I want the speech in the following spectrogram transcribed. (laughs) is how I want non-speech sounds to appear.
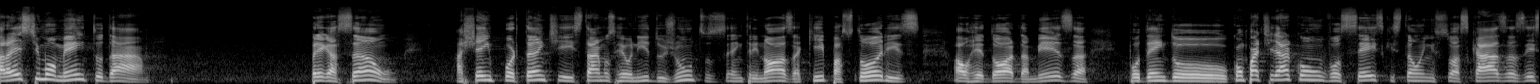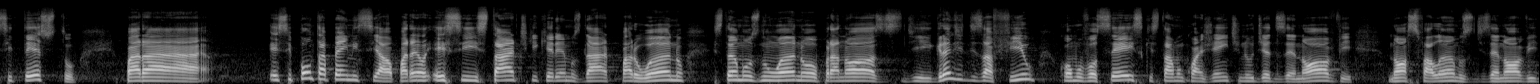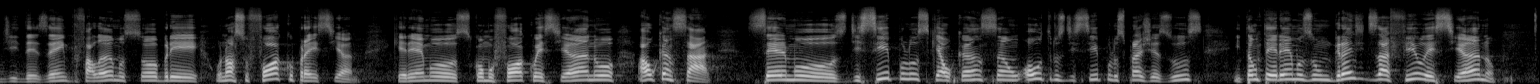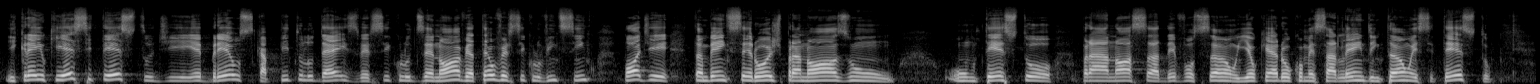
Para este momento da pregação, achei importante estarmos reunidos juntos entre nós aqui, pastores, ao redor da mesa, podendo compartilhar com vocês que estão em suas casas esse texto para esse pontapé inicial, para esse start que queremos dar para o ano. Estamos num ano para nós de grande desafio, como vocês que estavam com a gente no dia 19, nós falamos, 19 de dezembro, falamos sobre o nosso foco para esse ano. Queremos, como foco este ano, alcançar, sermos discípulos que alcançam outros discípulos para Jesus. Então teremos um grande desafio este ano e creio que esse texto de Hebreus, capítulo 10, versículo 19 até o versículo 25, pode também ser hoje para nós um, um texto para a nossa devoção. E eu quero começar lendo então esse texto.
